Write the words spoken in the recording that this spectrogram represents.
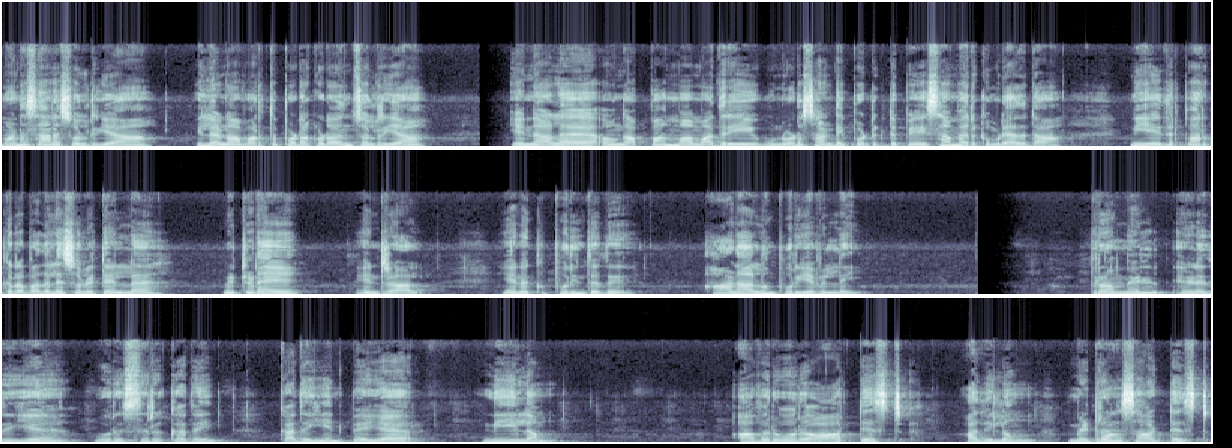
மனசார சொல்கிறியா இல்லை நான் வருத்தப்படக்கூடாதுன்னு சொல்கிறியா என்னால் அவங்க அப்பா அம்மா மாதிரி உன்னோட சண்டை போட்டுக்கிட்டு பேசாமல் இருக்க முடியாதுடா. நீ எதிர்பார்க்குற பதிலே சொல்லிட்டேன்ல. விட்டுடேன் என்றாள். எனக்கு புரிந்தது. ஆனாலும் புரியவில்லை. பிரமிழ் எழுதிய ஒரு சிறுகதை. கதையின் பெயர் நீலம். அவர் ஒரு ஆர்டிஸ்ட் அதிலும் மெட்ராஸ் ஆர்டிஸ்ட்.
